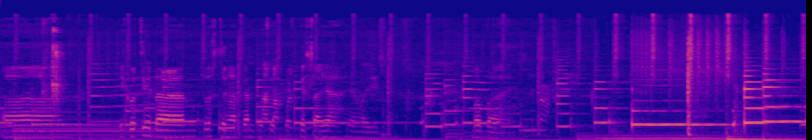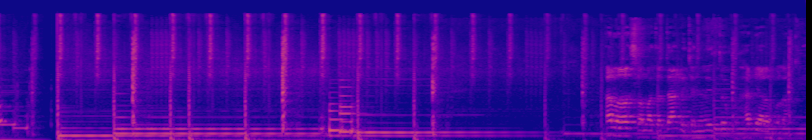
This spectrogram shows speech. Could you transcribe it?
Eh, ikuti dan terus dengarkan podcast podcast saya yang lainnya bye bye datang di channel YouTube Hadi Al-Bulaki.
